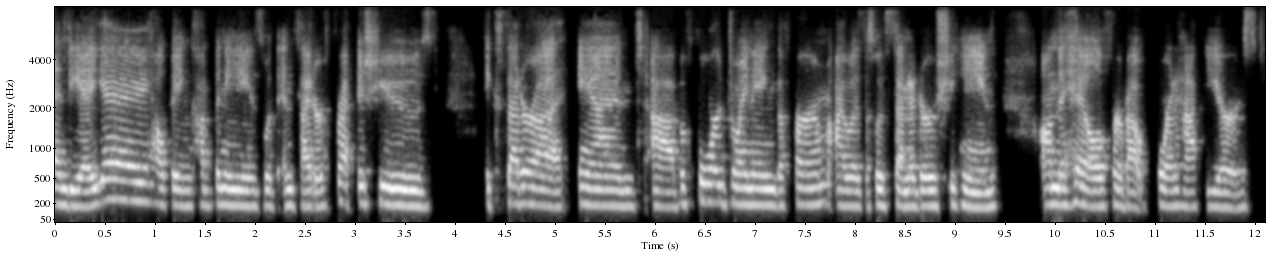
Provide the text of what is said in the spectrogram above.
NDAA, helping companies with insider threat issues, etc. And uh, before joining the firm, I was with Senator Shaheen on the Hill for about four and a half years.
